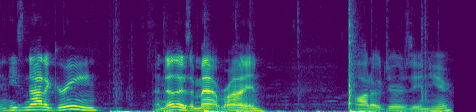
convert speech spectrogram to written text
and he's not a green. I know there's a Matt Ryan auto jersey in here.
